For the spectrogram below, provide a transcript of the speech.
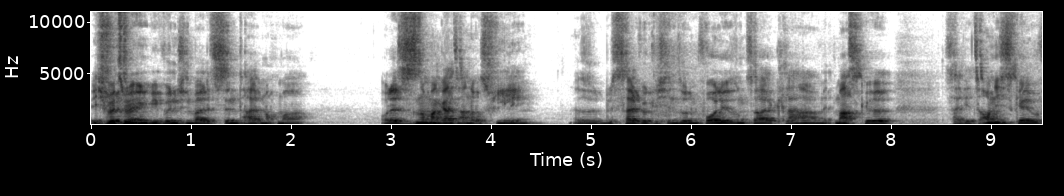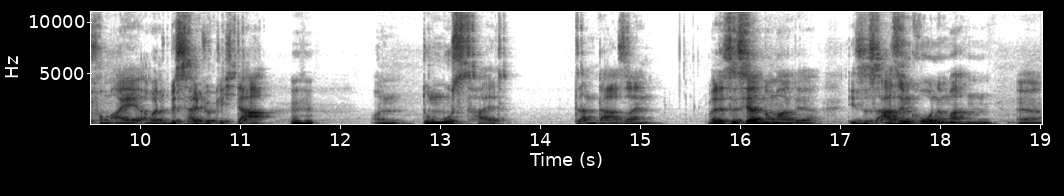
ich würde es mir irgendwie wünschen, weil es sind halt nochmal, oder es ist nochmal ein ganz anderes Feeling. Also du bist halt wirklich in so einem Vorlesungssaal, klar, mit Maske, ist halt jetzt auch nicht das Gelbe vom Ei, aber du bist halt wirklich da. Mhm. Und du musst halt dann da sein. Weil das ist ja nochmal der, dieses Asynchrone machen, äh,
